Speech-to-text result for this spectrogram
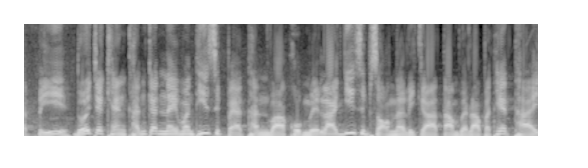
8 ปี โดยจะแข่งขันกันในวันที่ 18 ธันวาคมเวลา 22 นาฬิกาตามเวลาประเทศไทย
